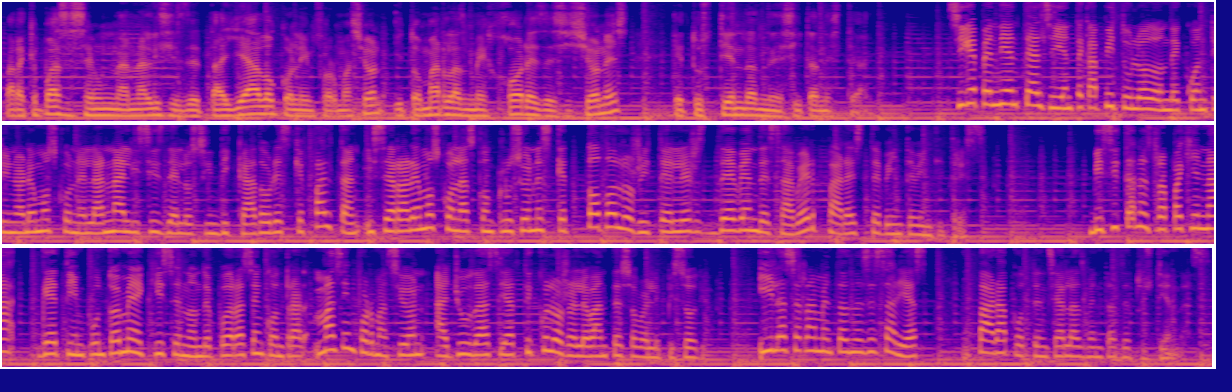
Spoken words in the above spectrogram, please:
para que puedas hacer un análisis detallado con la información y tomar las mejores decisiones que tus tiendas necesitan este año. Sigue pendiente al siguiente capítulo donde continuaremos con el análisis de los indicadores que faltan y cerraremos con las conclusiones que todos los retailers deben de saber para este 2023. Visita nuestra página getin.mx en donde podrás encontrar más información, ayudas y artículos relevantes sobre el episodio y las herramientas necesarias para potenciar las ventas de tus tiendas.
